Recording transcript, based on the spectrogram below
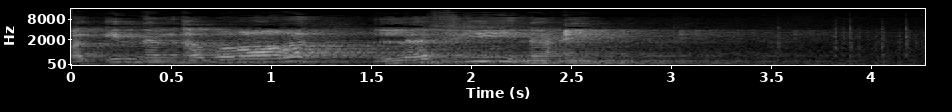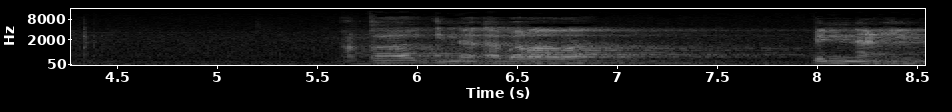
قال إن الأبرار لفي نعيم. قال إن الأبرار بالنعيم.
